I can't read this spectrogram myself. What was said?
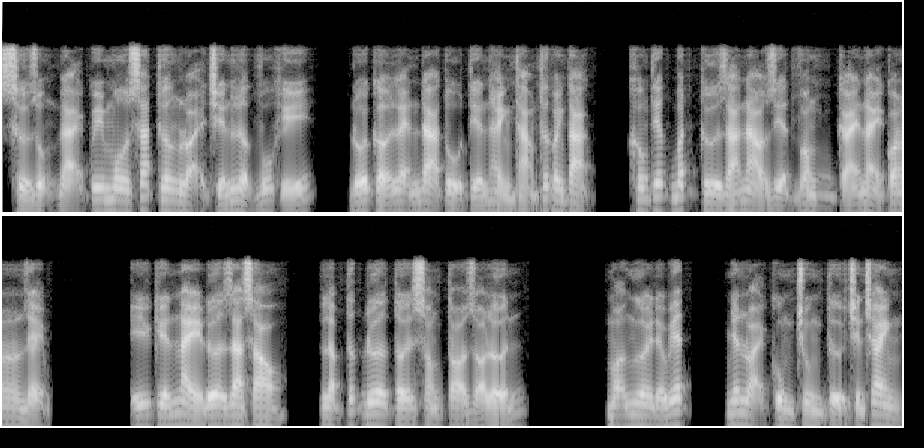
sử dụng đại quy mô sát thương loại chiến lược vũ khí, đối cớ lẹn đạ tủ tiến hành thảm thức oanh tạc, không tiếc bất cứ giá nào diệt vong cái này con rệp. Ý kiến này đưa ra sau, lập tức đưa tới sóng to gió lớn. Mọi người đều biết, nhân loại cùng trùng tử chiến tranh,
